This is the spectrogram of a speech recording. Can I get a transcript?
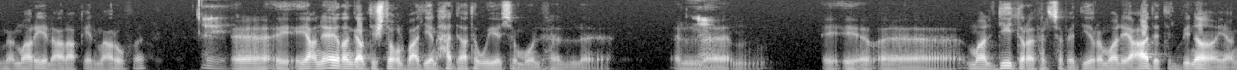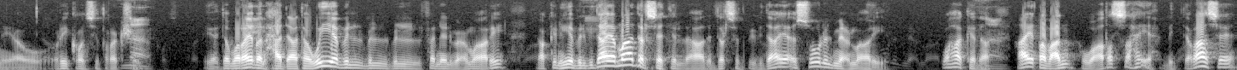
المعمارية العراقية المعروفة. إيه. آه، يعني أيضا قامت تشتغل بعدين حداثويه يسمونها ال ال نعم. إيه إيه آه، مال ديدرا فلسفة ديدرا مال إعادة البناء يعني أو ريكونستراكشن نعم. يعتبر أيضا حداثويه بال- بال- بالفن المعماري. لكن هي. بالبداية ما درست هذا درست بالبداية أصول المعماري وهكذا. نعم. هاي طبعا هو هذا الصحيح بالدراسة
